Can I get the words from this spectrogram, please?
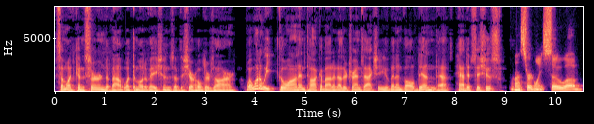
somewhat concerned about what the motivations of the shareholders are. Well, why don't we go on and talk about another transaction you've been involved in that had its issues? Uh, certainly. So. Um,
